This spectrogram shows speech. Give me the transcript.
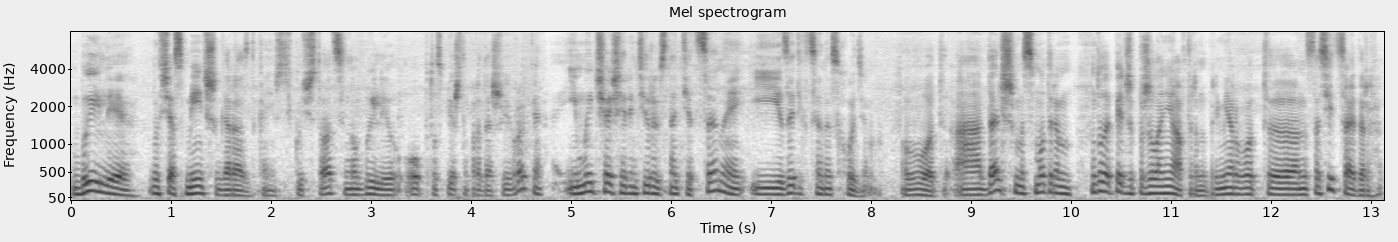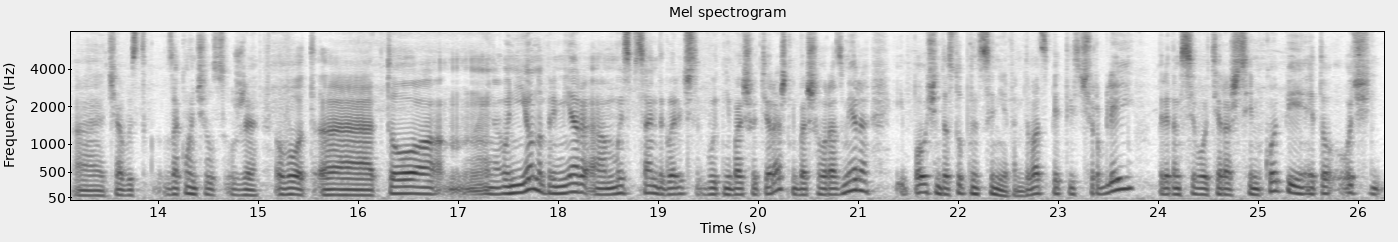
были, ну сейчас меньше гораздо, конечно, в текущей ситуации, но были опыт успешной продаж в Европе, и мы чаще ориентируемся на те цены, и из этих цен исходим. Вот. А дальше мы смотрим, ну тут опять же по желанию автора, например, вот э, Анастасия Цайдер, э, чья выставка закончилась уже, вот, э, то у нее, например, мы специально договорились, что будет небольшой тираж, небольшого размера, и по очень доступной цене, там 25 тысяч рублей, при этом всего тираж 7 копий, это очень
